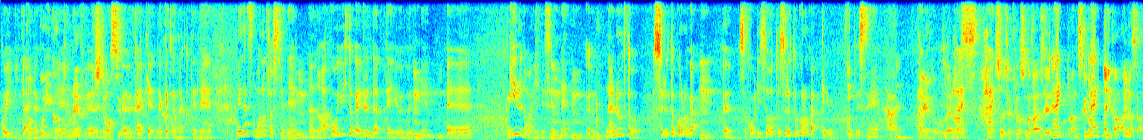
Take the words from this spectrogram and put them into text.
こいいみたいだから、ね。かっこいい感じのね雰囲気してますよね。うんうん。外見だけじゃなくてね。目指すものとしてね、うん。あのあこういう人がいるんだっていうふうにね、うんうんうん。えー見えるのはいいですよね、うんうんうん。なろうとするところが、うん。うん。そこを理想とするところがっていうことですね。はい、うん。ありがとうございます、はい。はい。それじゃあ今日はそんな感じでとはいいうことなんですけど、はい。何かありますか？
